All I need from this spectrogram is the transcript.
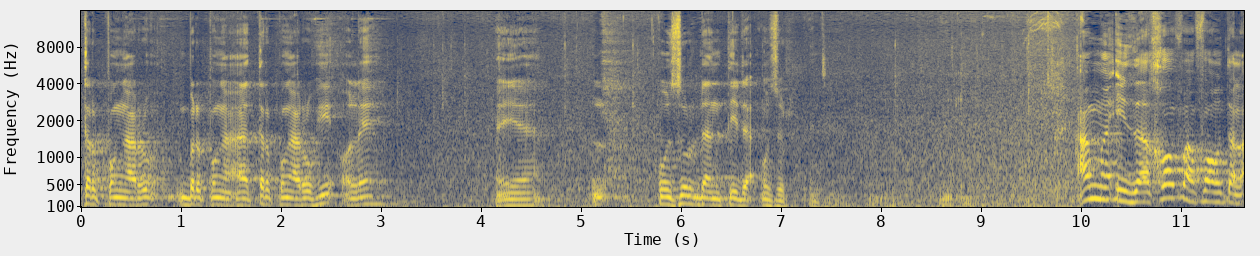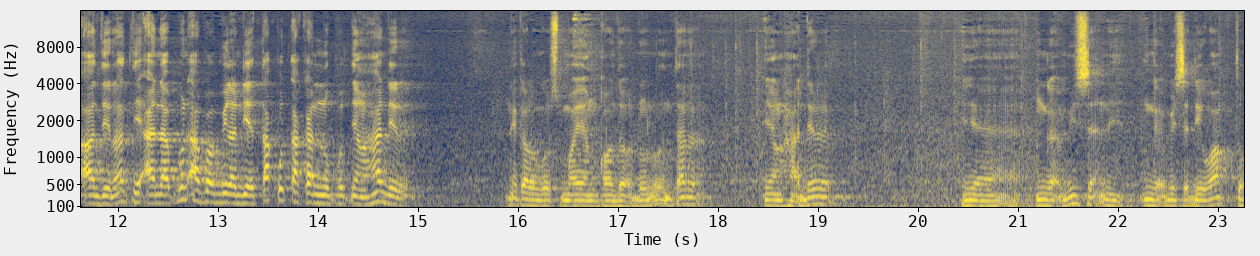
terpengaruh berpengaruh terpengaruhi oleh ya uzur dan tidak uzur. Amma idza khafa fautal adirati adapun apabila dia takut akan luput yang hadir ini kalau gue sembahyang kodok dulu ntar yang hadir ya enggak bisa nih enggak bisa di waktu.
